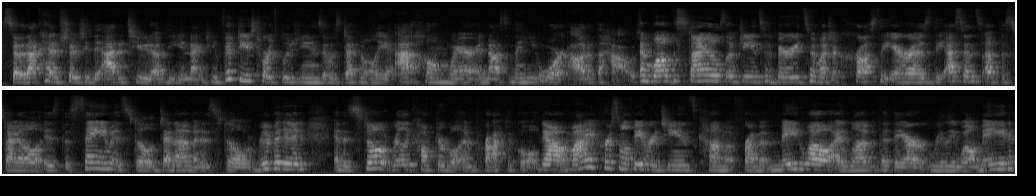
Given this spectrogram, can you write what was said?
So that kind of shows you the attitude of the 1950s towards blue jeans. It was definitely at home wear and not something you wore out of the house. And while the styles of jeans have varied so much across the eras, the essence of the style is the same. It's still denim and it's still riveted and it's still really comfortable and practical. Now my personal favorite jeans come from Madewell. I love that they are really well made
